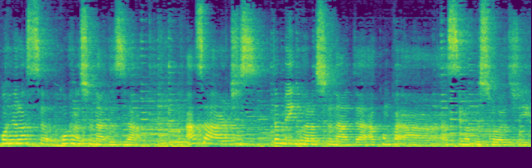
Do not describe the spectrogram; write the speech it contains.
correlacionadas a, às artes, também correlacionada a, a, a ser uma pessoa de,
